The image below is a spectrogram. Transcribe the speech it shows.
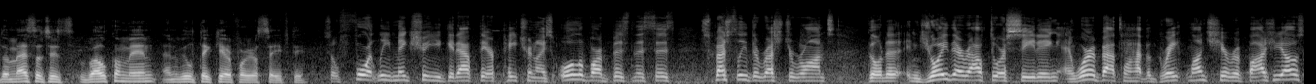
the message is welcome in and we'll take care for your safety. So Fort Lee, make sure you get out there, patronize all of our businesses, especially the restaurants. Go to enjoy their outdoor seating, and we're about to have a great lunch here at Baggio's.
